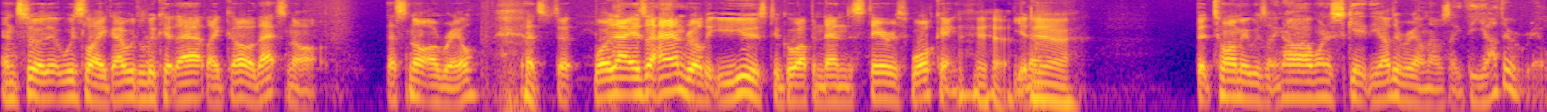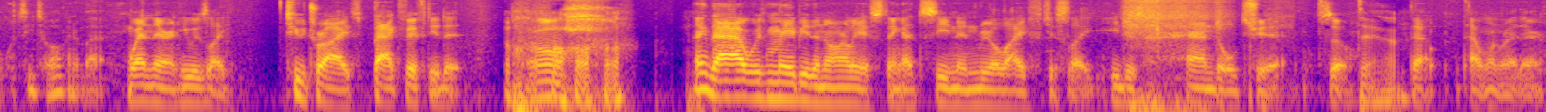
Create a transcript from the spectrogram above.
And so it was like I would look at that like, oh, that's not that's not a rail. That's the, well, that is a handrail that you use to go up and down the stairs walking. Yeah. You know. Yeah. But Tommy was like, no, I want to skate the other rail, and I was like, the other rail? What's he talking about? Went there and he was like, two tries, back 50'd it. Oh. I think that was maybe the gnarliest thing I'd seen in real life. Just like he just handled shit. So Damn. that that one right there.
